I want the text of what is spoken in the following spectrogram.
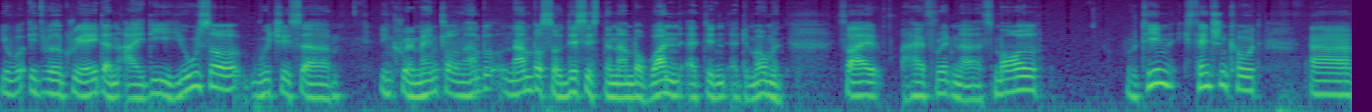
it will create an ID user, which is a incremental number. Number. So this is the number one at the at the moment. So I have written a small routine extension code uh,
